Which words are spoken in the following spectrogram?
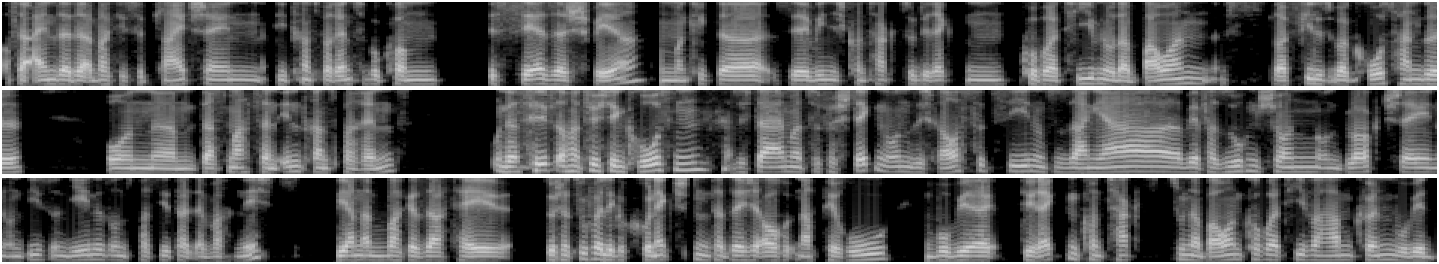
auf der einen Seite einfach die Supply Chain, die Transparenz zu bekommen, ist sehr, sehr schwer. Man kriegt da sehr wenig Kontakt zu direkten Kooperativen oder Bauern. Es läuft vieles über Großhandel. Und ähm, das macht es dann intransparent. Und das hilft auch natürlich den Großen, sich da einmal zu verstecken und sich rauszuziehen und zu sagen, ja, wir versuchen schon und Blockchain und dies und jenes und es passiert halt einfach nichts. Wir haben einfach gesagt, hey, durch eine zufällige Connection tatsächlich auch nach Peru, wo wir direkten Kontakt zu einer Bauernkooperative haben können, wo wir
